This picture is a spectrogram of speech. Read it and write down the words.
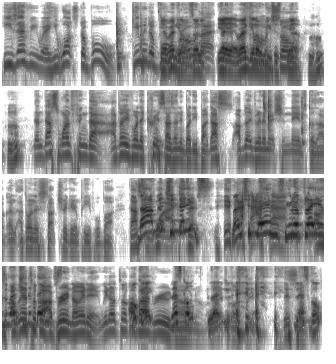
He's everywhere. He wants the ball. Give me the Yeah, ball, Reguilón, bro. Like. Yeah, yeah, regular. me? Is, So- yeah. mhm, mhm. then that's one thing that I don't even want to criticize anybody, but that's I'm not even going to mention names because I, I don't want to start triggering people. But that's Nah, mention names. Mention names. You the players. I'm gonna talk about names. Bruno, innit? We don't talk Okay, about Bruno. let's go. No, Let- let's go, Listen, Let's go.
